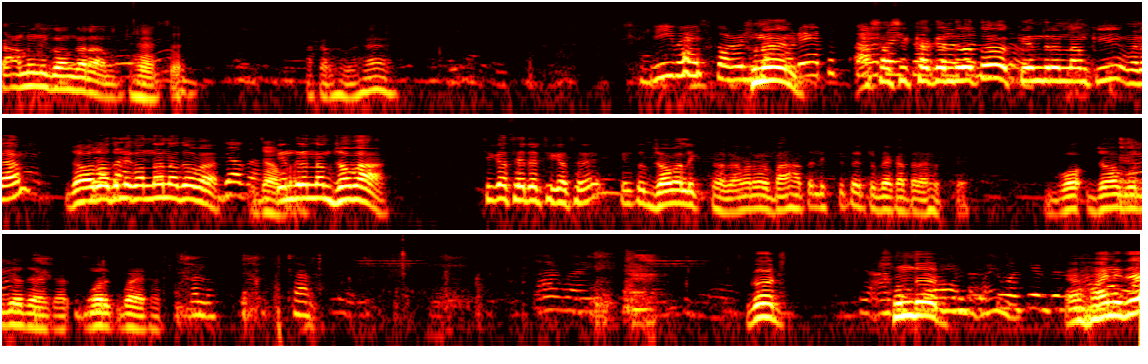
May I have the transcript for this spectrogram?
কামিনী গঙ্গারাম। হ্যাঁ স্যার। আকার হবে হ্যাঁ। রিভাইজ করো শুনেন আশা শিক্ষা কেন্দ্র তো কেন্দ্রের নাম কি ম্যাডাম? জবা রজনীগন্ধা না জবা? কেন্দ্রের নাম জবা। ঠিক আছে এটা ঠিক আছে কিন্তু জবা লিখতে হবে আমার বাঁ হাতে লিখছি তো একটু বেকাতারা হচ্ছে। জ বর্গীয় জয়াকার বর্গ বয়াকার গুড সুন্দর। হয়নি যে?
